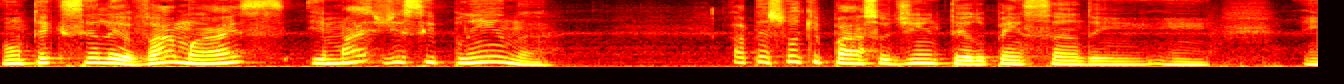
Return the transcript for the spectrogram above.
vão ter que se elevar mais e mais disciplina. A pessoa que passa o dia inteiro pensando em, em,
